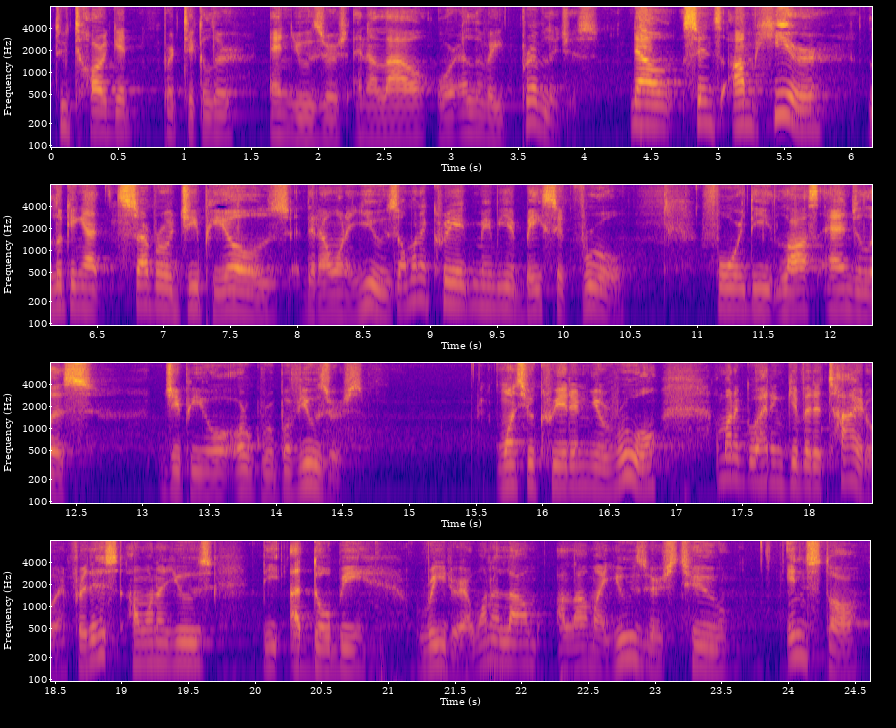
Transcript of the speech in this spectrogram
to target particular end users and allow or elevate privileges. Now since I'm here looking at several GPOs that I want to use, I want to create maybe a basic rule for the Los Angeles GPO or group of users. Once you create a new rule, I'm going to go ahead and give it a title. And for this, I want to use the Adobe Reader. I want to allow, allow my users to install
